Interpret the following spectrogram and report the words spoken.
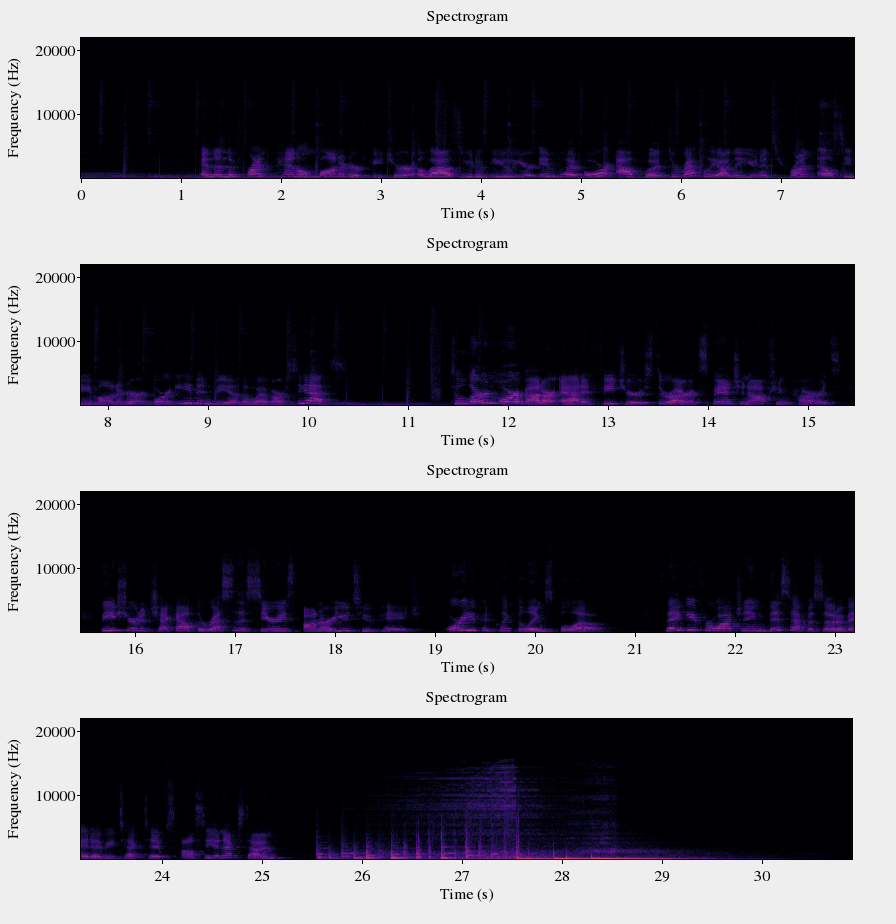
And then the front panel monitor feature allows you to view your input or output directly on the unit's front LCD monitor or even via the WebRCS. To learn more about our added features through our expansion option cards, be sure to check out the rest of the series on our YouTube page, or you could click the links below. Thank you for watching this episode of AW Tech Tips. I'll see you next time.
